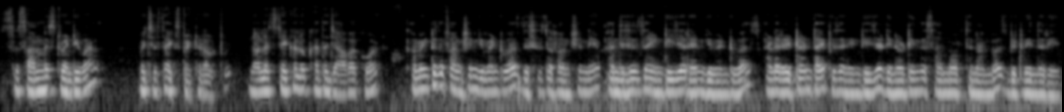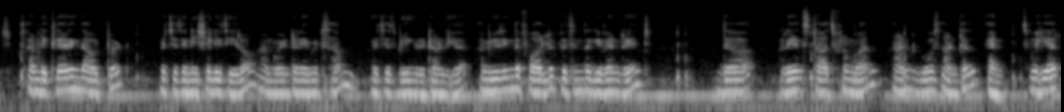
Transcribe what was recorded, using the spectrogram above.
So sum is 21 which is the expected output. Now let's take a look at the Java code. Coming to the function given to us, this is the function name and this is the integer n given to us and a return type is an integer denoting the sum of the numbers between the range. So I'm declaring the output which is initially 0. I'm going to name it sum which is being returned here. I'm using the for loop within the given range. The range starts from 1 and goes until n. So here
